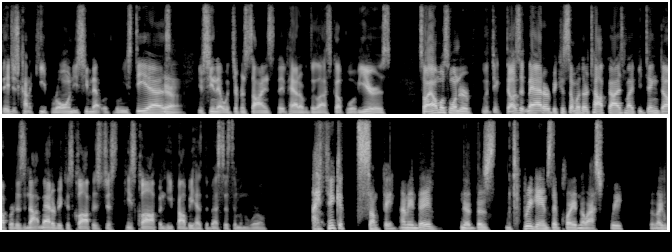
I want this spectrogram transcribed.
they just kind of keep rolling. You've seen that with Luis Diaz. Yeah. You've seen that with different signs they've had over the last couple of years. So I almost wonder if it does it matter because some of their top guys might be dinged up, or does it not matter because Klopp is just he's Klopp and he probably has the best system in the world? I think it's something. I mean, they've you know, those the three games they played in the last week. Like I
